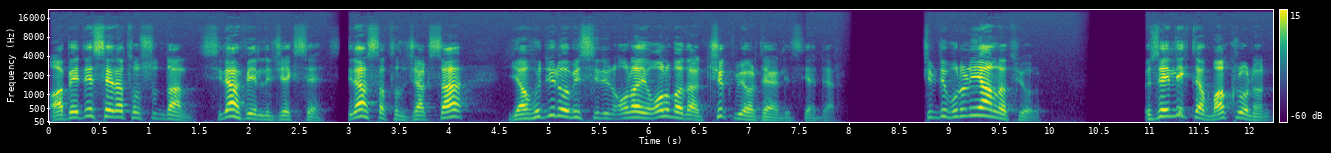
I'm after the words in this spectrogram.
ABD senatosundan silah verilecekse, silah satılacaksa Yahudi lobisinin onayı olmadan çıkmıyor değerli izleyenler. Şimdi bunu niye anlatıyorum? Özellikle Macron'un,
